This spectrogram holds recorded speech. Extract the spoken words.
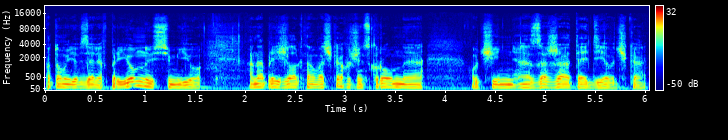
потом ее взяли в приемную семью. Она приезжала к нам в очках, очень скромная, очень э, зажатая девочка.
